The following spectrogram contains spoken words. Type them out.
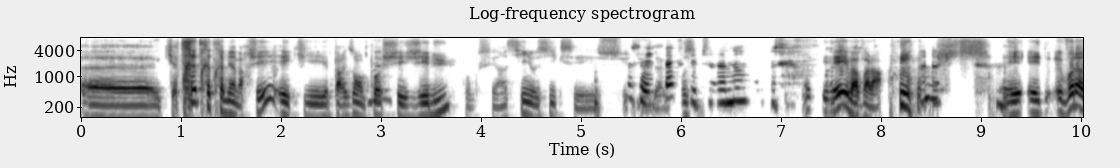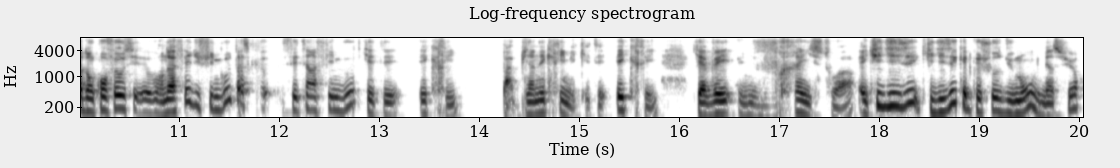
Euh, qui a très très très bien marché et qui est par exemple en poche chez J'ai lu, donc c'est un signe aussi que c'est. Et bah voilà. et, voilà, donc on fait aussi, on a fait du film good parce que c'était un film good qui était écrit, pas bien écrit, mais qui était écrit, qui avait une vraie histoire et qui disait, qui disait quelque chose du monde, bien sûr.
